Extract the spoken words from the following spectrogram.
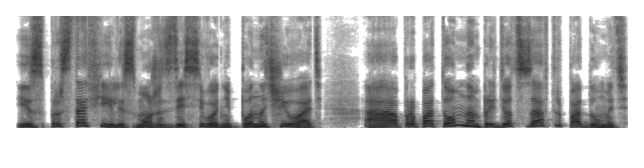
из Простофили сможет здесь сегодня поночевать, а про потом нам придется завтра подумать.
